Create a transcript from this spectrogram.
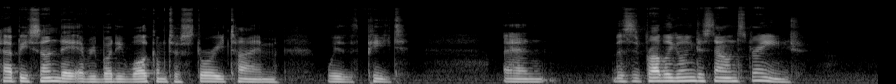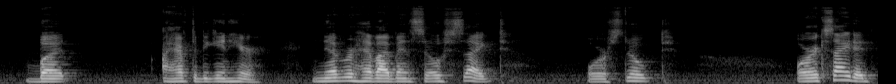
Happy Sunday, everybody. Welcome to Story Time with Pete. And this is probably going to sound strange, but I have to begin here. Never have I been so psyched or stoked or excited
